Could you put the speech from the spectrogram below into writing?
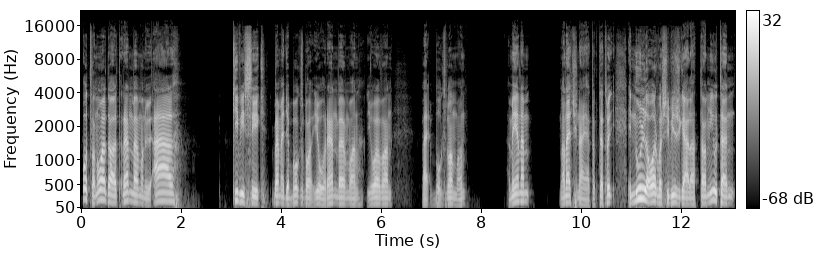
ott van oldalt, rendben van, ő áll, kiviszik, bemegy a boxba, jó, rendben van, jól van, boxban van. Hát miért nem Na ne csináljátok. Tehát, hogy egy nulla orvosi vizsgálattal, miután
